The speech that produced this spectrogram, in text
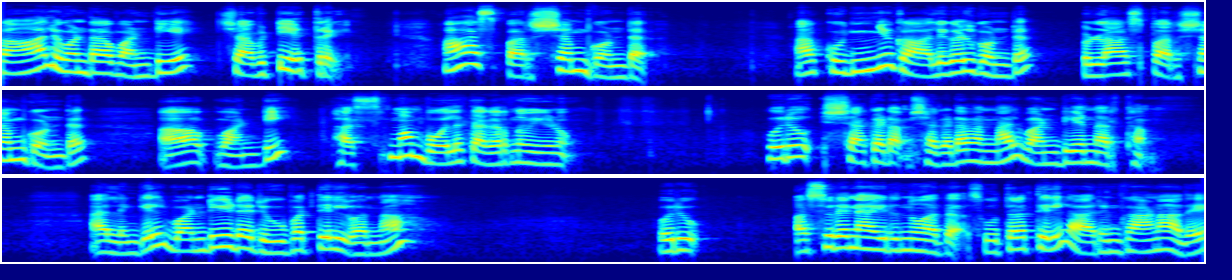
കാലുകൊണ്ട് ആ വണ്ടിയെ ചവിട്ടിയത്രേ. ആ സ്പർശം കൊണ്ട് ആ കുഞ്ഞു കാലുകൾ കൊണ്ട് ഉള്ള ആ സ്പർശം കൊണ്ട് ആ വണ്ടി ഭസ്മം പോലെ തകർന്നു വീണു. ഒരു ശകടം ശകടം എന്നാൽ വണ്ടി എന്നർത്ഥം. അല്ലെങ്കിൽ വണ്ടിയുടെ രൂപത്തിൽ വന്ന ഒരു അസുരനായിരുന്നു അത്. സൂത്രത്തിൽ ആരും കാണാതെ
